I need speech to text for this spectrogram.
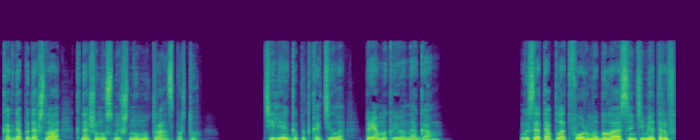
когда подошла к нашему смешному транспорту. Телега подкатила прямо к ее ногам. Высота платформы была сантиметров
